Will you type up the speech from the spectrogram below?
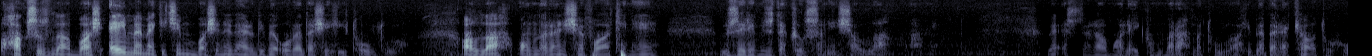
haksızlığa baş eğmemek için başını verdi ve orada şehit oldu. Allah onların şefaatini üzerimizde kılsın inşallah. Amin. Ve Esselamu Aleyküm ve Rahmetullahi ve Berekatuhu.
